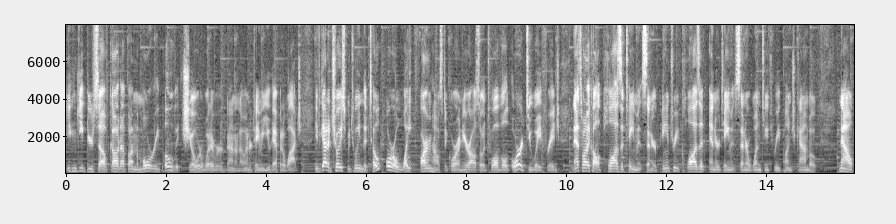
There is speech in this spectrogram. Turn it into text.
you can keep yourself caught up on the Maury Povich show or whatever, I don't know, entertainment you happen to watch. You've got a choice between the taupe or a white farmhouse decor on here, also a 12-volt or a two-way fridge, and that's what I call a Plaza-tainment center. Pantry, closet, entertainment center, one, two, three punch combo. Now,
